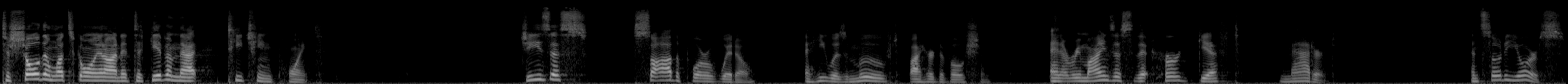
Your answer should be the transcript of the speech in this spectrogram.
to show them what's going on and to give them that teaching point. Jesus saw the poor widow and he was moved by her devotion. And it reminds us that her gift mattered and so do yours.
